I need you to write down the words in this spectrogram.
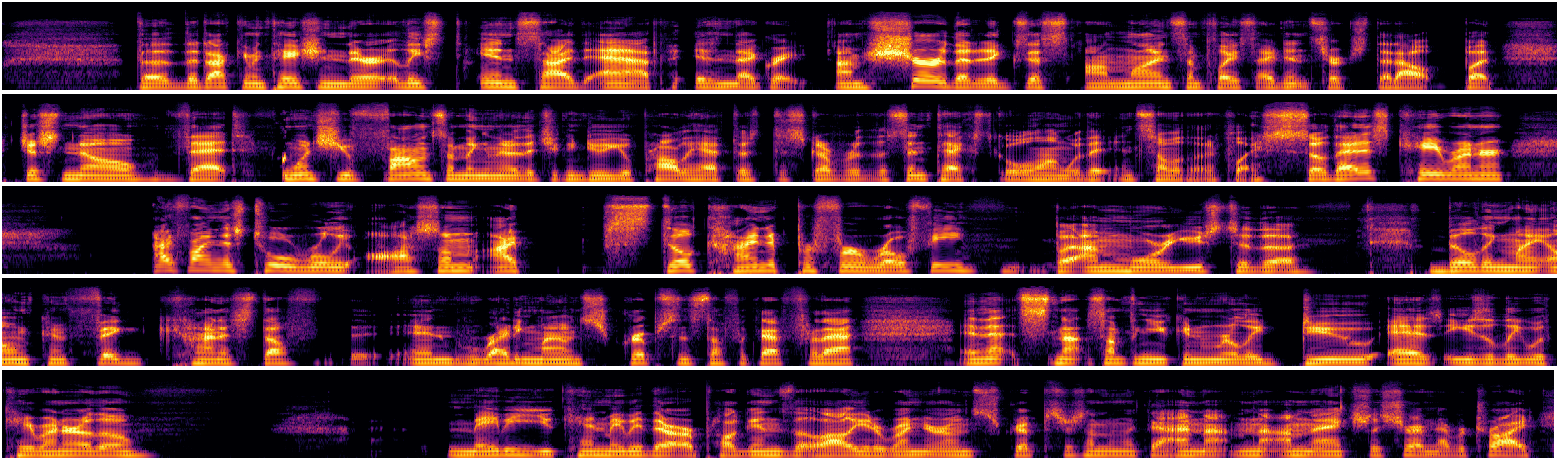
the the documentation there, at least inside the app, isn't that great. I'm sure that it exists online someplace. I didn't search that out, but just know that once you've found something in there that you can do, you'll probably have to discover the syntax to go along with it in some other place. So that is KRunner. I find this tool really awesome. I still kind of prefer Rofi, but I'm more used to the building my own config kind of stuff eh, and writing my own scripts and stuff like that for that. And that's not something you can really do as easily with KRunner, although maybe you can. Maybe there are plugins that allow you to run your own scripts or something like that. I'm not. I'm not, I'm not actually sure. I've never tried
